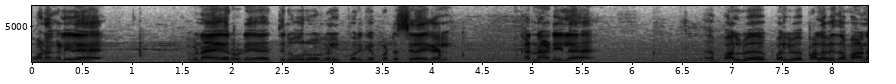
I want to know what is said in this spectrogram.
கோணங்களிலே விநாயகருடைய திருவுருவங்கள் பொறிக்கப்பட்ட சிலைகள் கண்ணாடியில் பல்வே பல்வே பலவிதமான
